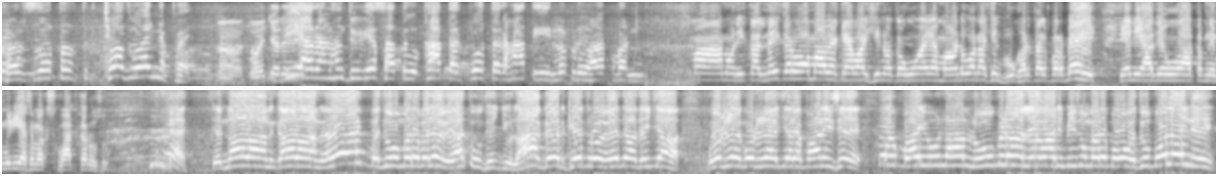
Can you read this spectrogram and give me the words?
ધક્કા તો છો જ હોય ને ભાઈ. હા, તો બિયારણ હંધું વેસાતું ખાતર પોતર હાથી લકડું હાંકવાનું. માં આનો નિકાલ નહીં કરવામાં આવે કેવાયસી નો તો હું અહીંયા માંડવો નાખીને ભૂખ હડતાલ પર બેહીશ એની આજે હું આ તમને મીડિયા સમક્ષ વાત કરું છું. તે નાળા ને ગાળા ને એ બધું અમારે બધા વ્યાતું થઈ ગયું. લાગડ ખેતરો વેદા થઈ ગયા. ગોઠલે ગોઠલે અત્યારે પાણી છે. તો ભાઈઓના લુગડા લેવાની બીજું મારે બહુ વધુ બોલાય નહીં.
